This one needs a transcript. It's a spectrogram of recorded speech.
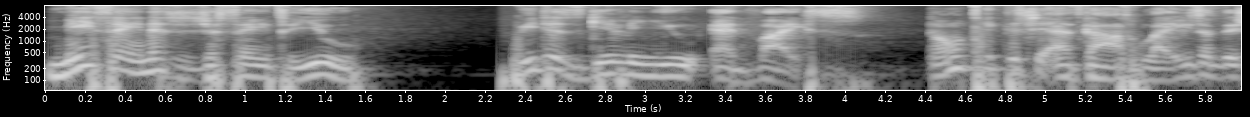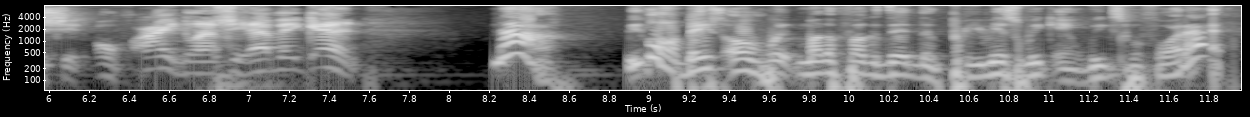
me saying this is just saying to you, we just giving you advice. Don't take this shit as gospel. Like he said this shit. Oh, I ain't doing that shit ever again. Nah, we gonna base off what motherfuckers did the previous week and weeks before that,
